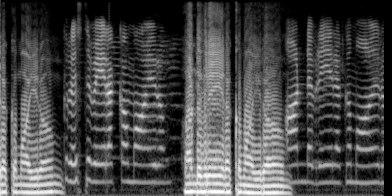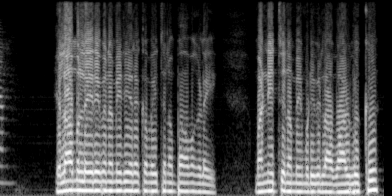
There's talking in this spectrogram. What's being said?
இரக்கமாயிரும். கிறிஸ்துவே இரக்கமாயிரும். ஆண்டவரே இரக்கமாயிரும். ஆண்டவரே இரக்கமாயிரும். எல்லாமல்ல இறைவன் நம்மீது இறக்கம் வைத்து நம் பாவங்களை மன்னித்து நம்மை முடிவில்லா வாழ்வுக்கு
